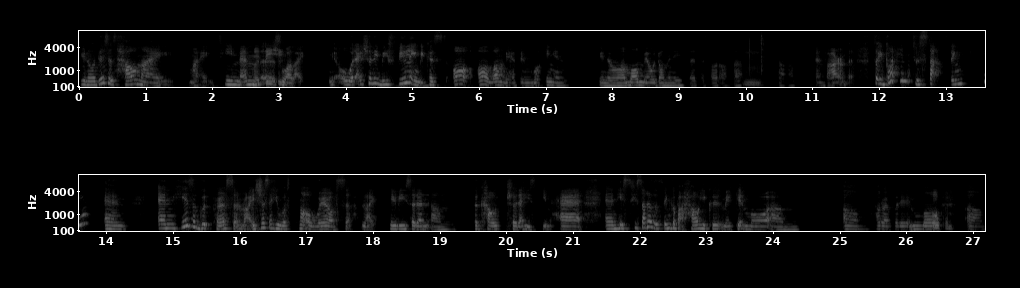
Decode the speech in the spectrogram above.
you know, this is how my my team members who are like, you know, would actually be feeling because all, all along they have been working in, you know, a more male dominated sort of uh, mm. um, environment. So it got him to start thinking and and he's a good person, right? It's just that he was not aware of like maybe certain um the culture that his team had, and he he started to think about how he could make it more um um how do I put it more open um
